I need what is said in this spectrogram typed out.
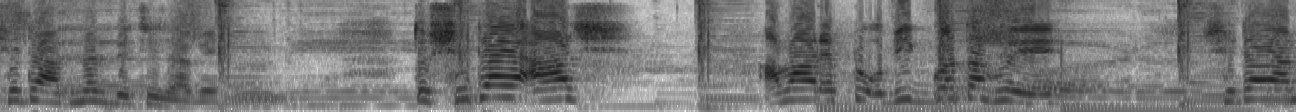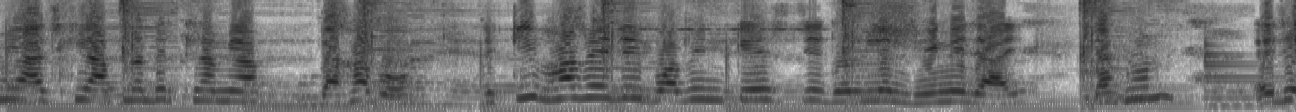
সেটা আপনার বেঁচে যাবে। তো সেটাই আজ আমার একটু অভিজ্ঞতা হয়ে সেটাই আমি আজকে আপনাদেরকে আমি দেখাবো যে কীভাবে যে ববিন কেস যে ধরলেন ভেঙে যায়। দেখুন, এই যে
